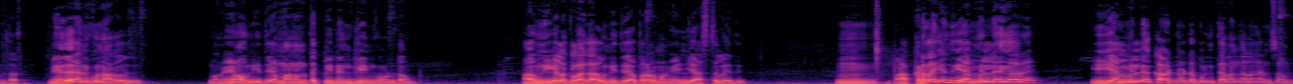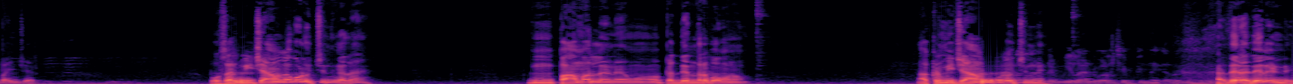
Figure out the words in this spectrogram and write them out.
ఉంటారు. నేను అదే అనుకున్నా ఆ రోజు. మనమేం అవినీతి మనంతా క్లీన్ అండ్ క్లీన్గా ఉంటాం. అవినీతి వీళ్ళకలాగా అవినీతి వ్యాపారాలు మనం ఏం చేస్తలేదు అక్కడ దాకా ఎందుకు ఎమ్మెల్యే గారే ఈ ఎమ్మెల్యే కాటినప్పటికి తెలంగాణలో ఎంత సంపాదించారు? ఒకసారి మీ ఛానల్లో కూడా వచ్చింది కదా. పామర్లోనేమో పెద్ద ఇంద్రభవనం. అక్కడ మీ ఛానల్ కూడా వచ్చింది. అదే అదేలేండి.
